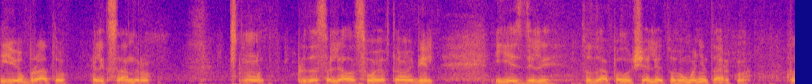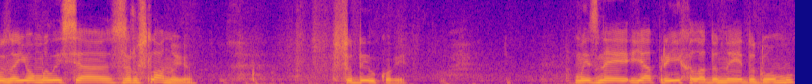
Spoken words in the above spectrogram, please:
и ее брату Александру. Вот, предоставляла свой автомобиль. Ездили туда, получали эту гуманитарку. познайомилися з Русланою в Судилкові. Ми з нею, я приїхала до неї додому,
